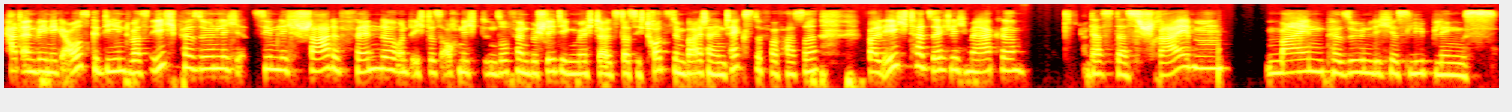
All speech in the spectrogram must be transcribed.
hat ein wenig ausgedient, was ich persönlich ziemlich schade fände und ich das auch nicht insofern bestätigen möchte, als dass ich trotzdem weiterhin Texte verfasse, weil ich tatsächlich merke, dass das Schreiben mein persönliches Lieblings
